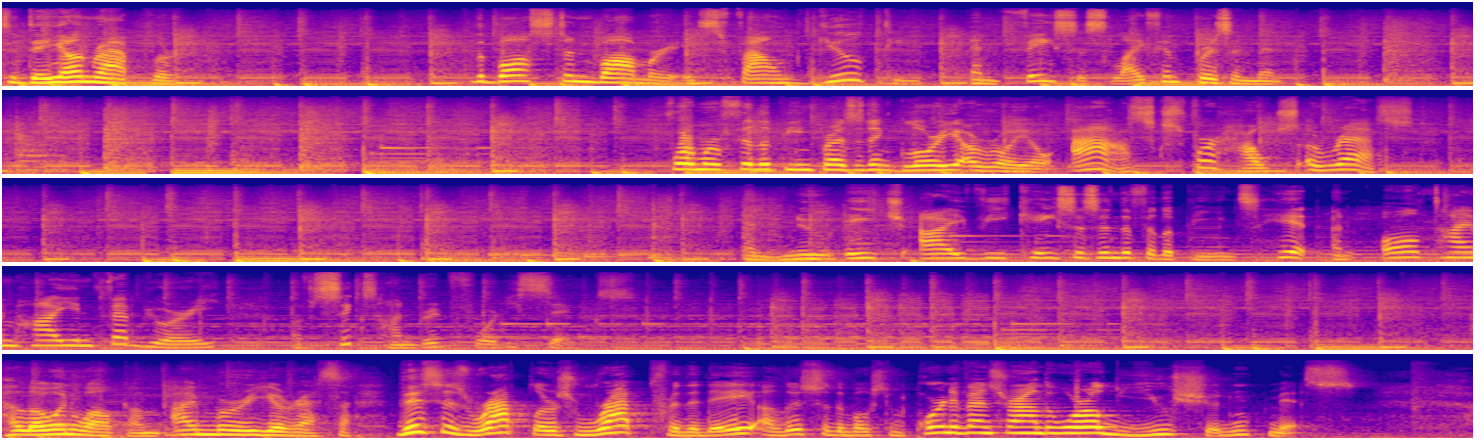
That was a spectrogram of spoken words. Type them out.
Today on Rappler, the Boston bomber is found guilty and faces life imprisonment. Former Philippine President Gloria Arroyo asks for house arrest. And new HIV cases in the Philippines hit an all time high in February of 646. Hello and welcome. I'm Maria Ressa. This is Rappler's Wrap for the Day, a list of the most important events around the world you shouldn't miss.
